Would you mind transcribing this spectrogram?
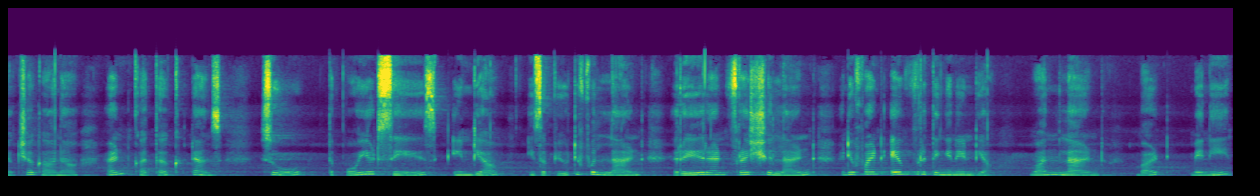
Yakshagana and Kathak dance. So the poet says India is a beautiful land, rare and fresh land and you find everything in India. One land but many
